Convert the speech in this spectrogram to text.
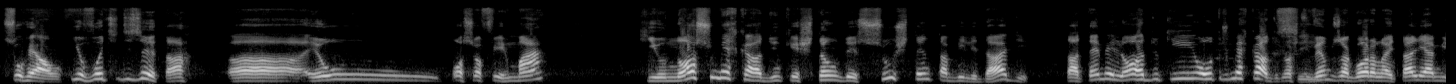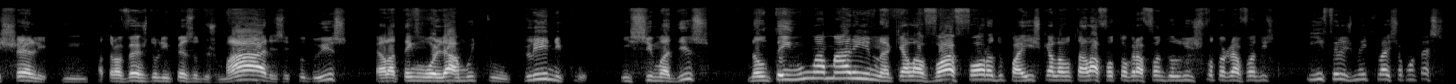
surreal. E eu vou te dizer, tá? Uh, eu posso afirmar que o nosso mercado em questão de sustentabilidade está até melhor do que outros mercados. Sim. Nós tivemos agora na Itália a Michele, hum. através do Limpeza dos Mares e tudo isso, ela tem um olhar muito clínico em cima disso. Não tem uma marina que ela vá fora do país, que ela não está lá fotografando lixo, fotografando isso. E infelizmente lá isso acontece.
